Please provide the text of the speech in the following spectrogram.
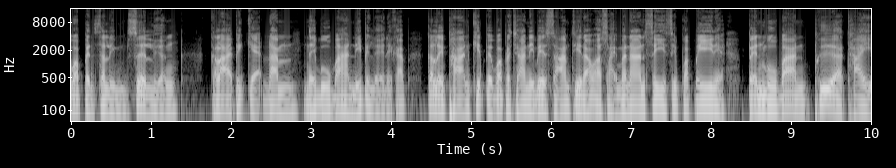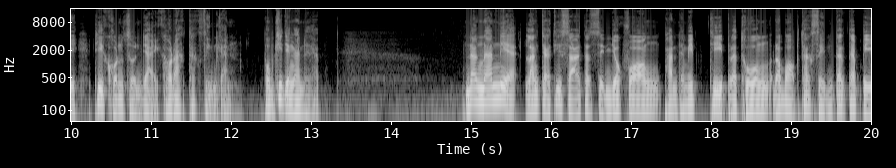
ว่าเป็นสลิมเสื้อเหลือง กลายเป็นแกะดำในหมู่บ้านนี้ไปเลยนะครับ ก็เลยพานคิดไปว่าประชานิเวศ3ที่เราอาศัยมานาน 40 กว่าปีเนี่ยเป็นหมู่บ้านเพื่อไทยที่คนส่วนใหญ่เขารักทักษิณกัน ผมคิดอย่างนั้นนะครับ ดังนั้นเนี่ยหลังจากที่ศาลตัดสินยกฟ้องพันธมิตรที่ประท้วงระบอบทักษิณตั้งแต่ปี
